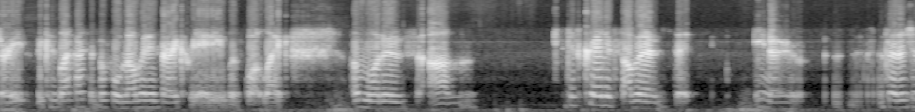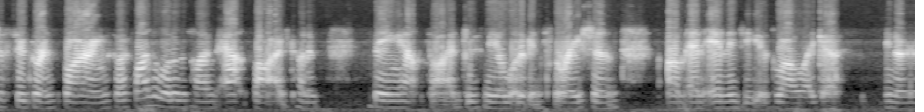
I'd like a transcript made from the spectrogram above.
streets. Because, like I said before, Melbourne is very creative. We've got like a lot of um, just creative suburbs that you know that are just super inspiring. So I find a lot of the time outside, kind of being outside, gives me a lot of inspiration um, and energy as well. I guess you know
